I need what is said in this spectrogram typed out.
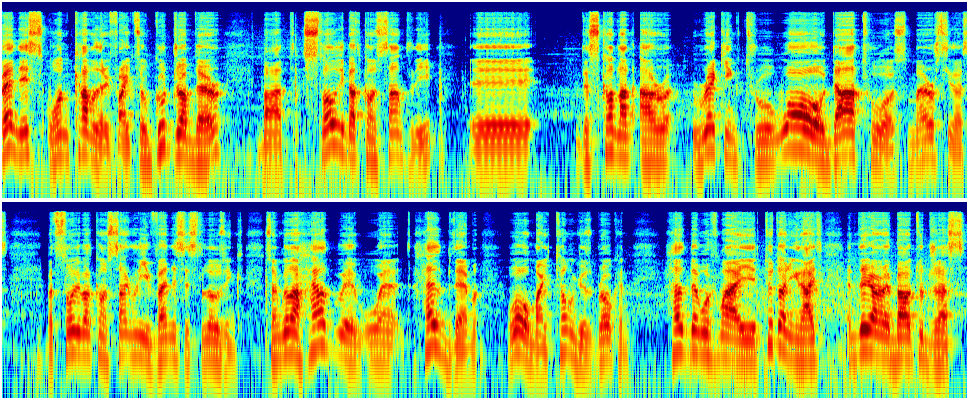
Venice won cavalry fight, so good job there. But slowly but constantly, uh, the Scotland are wrecking through. Whoa, that was merciless. But slowly but constantly, Venice is losing. So I'm gonna help them. Help them. Whoa, my tongue is broken. Help them with my Teutonic Knights, and they are about to just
